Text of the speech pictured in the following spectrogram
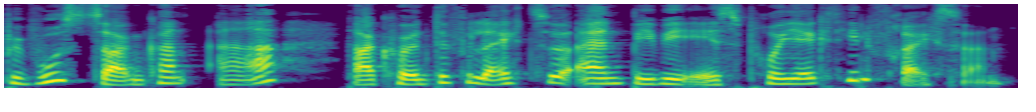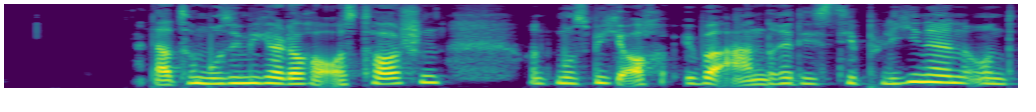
bewusst sagen kann, ah, da könnte vielleicht so ein BBS-Projekt hilfreich sein. Dazu muss ich mich halt auch austauschen und muss mich auch über andere Disziplinen und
